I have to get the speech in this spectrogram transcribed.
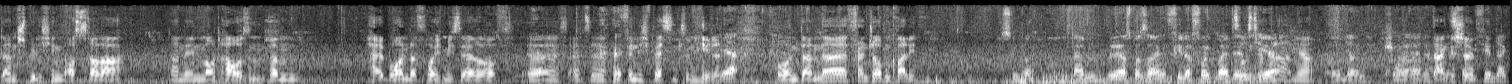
dann spiele ich in Ostrava, dann in Mauthausen, dann Heilbronn, da freue ich mich sehr drauf. Ja. Äh, ist eines der, finde ich, besten Turniere. Ja. Und dann äh, French Open Quali. Super. Dann würde ich erstmal sagen, viel Erfolg weiterhin so ist der hier. Plan, ja. Und dann schauen wir weiter. Dankeschön. Vielen Dank.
